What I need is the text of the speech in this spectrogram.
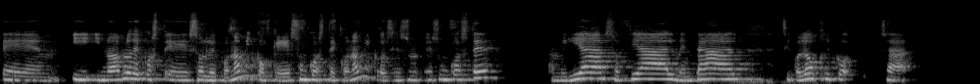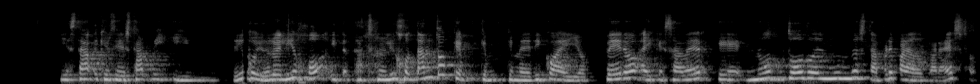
Em, y, no hablo de coste solo económico, que es un coste económico, es un, es un coste familiar, social, mental, psicológico, o sea, y está, quiero decir, está, y, te digo, yo lo elijo, y tanto lo elijo tanto que, que, me dedico a ello, pero hay que saber que no todo el mundo está preparado para eso.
